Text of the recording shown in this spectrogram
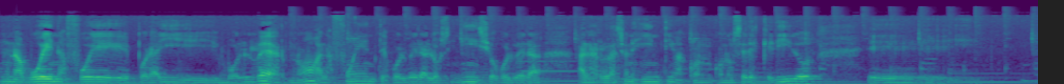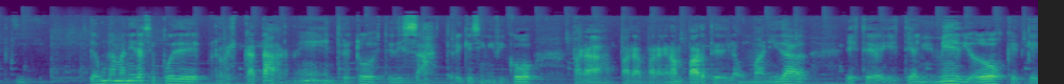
una buena fue por ahí volver, ¿no? A las fuentes, volver a los inicios, volver a, las relaciones íntimas con, los seres queridos. Eh, de alguna manera se puede rescatar ¿eh? entre todo este desastre que significó para, para, para, gran parte de la humanidad este, este año y medio, dos que, que,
